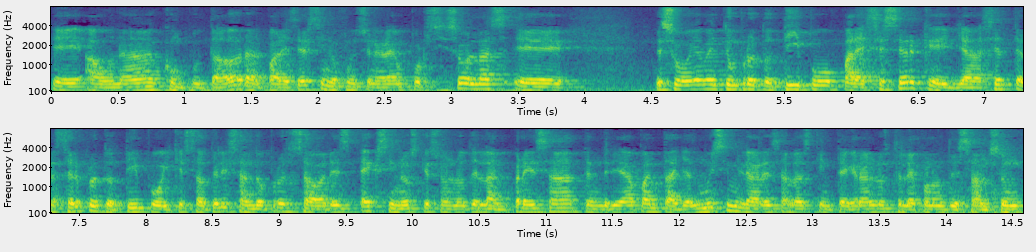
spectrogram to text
eh, a una computadora, al parecer, sino funcionarían por sí solas. Es obviamente un prototipo, parece ser que ya es el tercer prototipo y que está utilizando procesadores Exynos, que son los de la empresa, tendría pantallas muy similares a las que integran los teléfonos de Samsung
